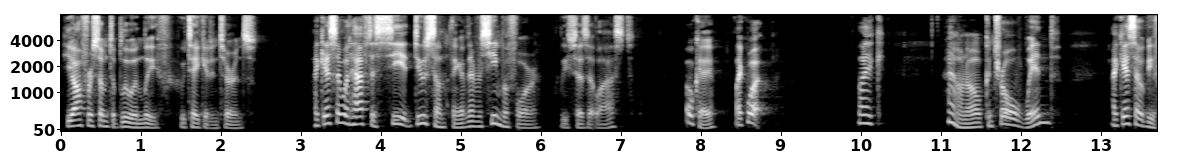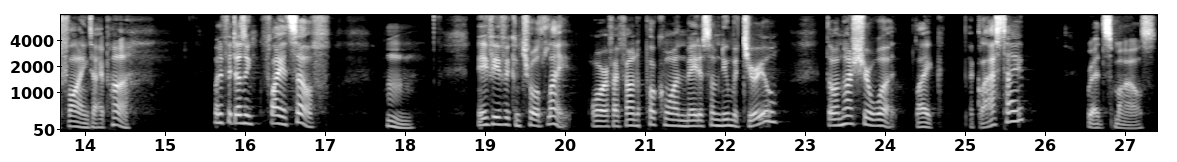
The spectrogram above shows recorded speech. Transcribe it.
He offers some to Blue and Leaf, who take it in turns. I guess I would have to see it do something I've never seen before, Leaf says at last. Okay, like what? Like, I don't know, control wind? I guess that would be a flying type, huh? What if it doesn't fly itself? Hmm. Maybe if it controlled light, or if I found a Pokemon made of some new material? Though I'm not sure what. Like, a glass type? Red smiles.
